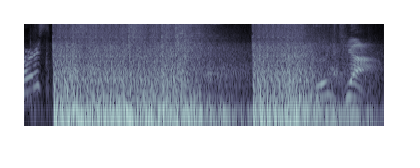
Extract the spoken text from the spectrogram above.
First Good job.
